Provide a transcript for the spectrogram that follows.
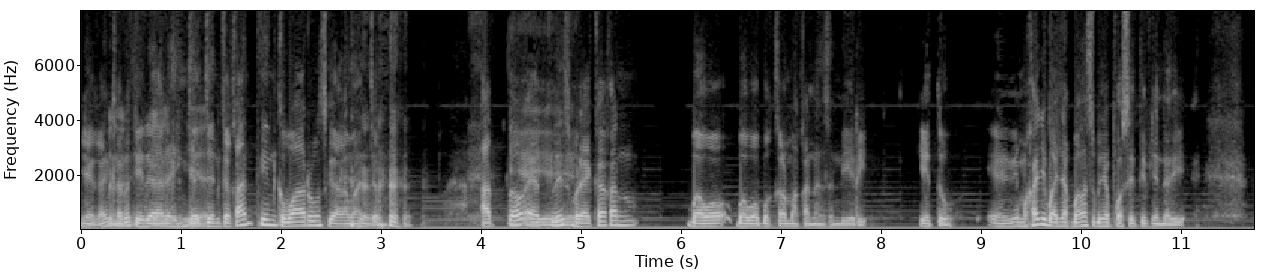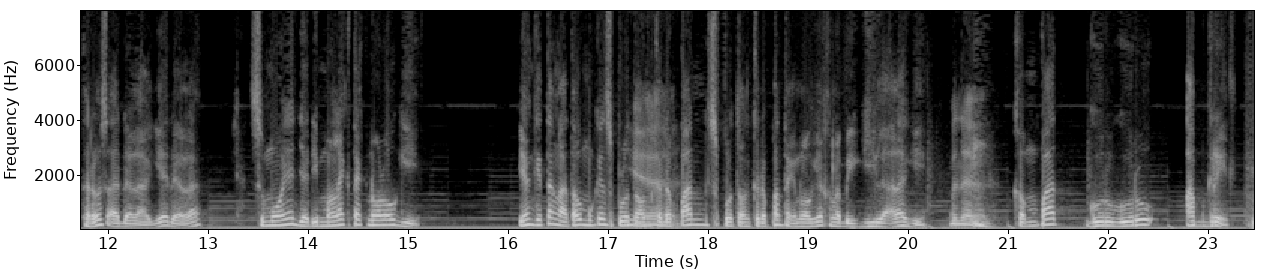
ya kan? Benar Karena tidak juga, ada yang iya. jajan ke kantin, ke warung segala macam. Atau Iya, at iya, least iya. mereka kan bawa bawa bekal makanan sendiri. Itu. Ini makanya banyak banget sebenarnya positifnya dari. Terus ada lagi adalah semuanya jadi melek teknologi. Yang kita nggak tahu mungkin 10 tahun Iya. ke depan, 10 tahun ke depan teknologi akan lebih gila lagi. benar Keempat, guru-guru upgrade.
